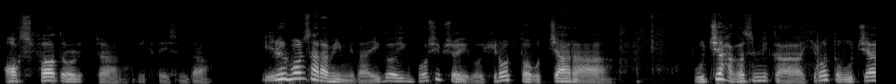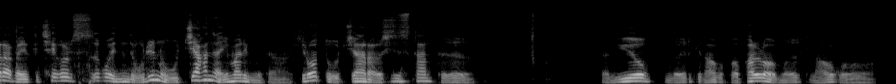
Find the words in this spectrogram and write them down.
옥스퍼드 자 이렇게 되어 있습니다. 일본 사람입니다. 이거 이거 보십시오. 이거 히로토 우찌하라. 우찌하겠습니까? 히로토 우찌하라가 이렇게 책을 쓰고 있는데 우리는 우찌하냐 이 말입니다. 히로토 우찌하라 assistant. 자 뉴욕 뭐 이렇게 나오고 버팔로 뭐 이렇게 나오고.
